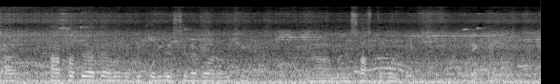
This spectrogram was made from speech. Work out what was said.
আর তার সাথে সাথে আমাদের যে পরিবেশ সেটাকে আরও বেশি মানে স্বাস্থ্যকর করছে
